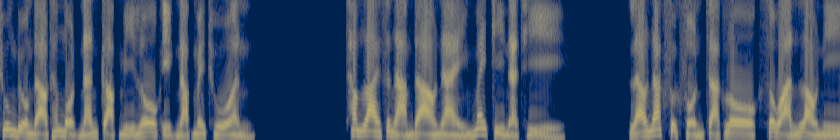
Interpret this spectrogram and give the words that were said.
ทุ่งดวงดาวทั้งหมดนั้นกลับมีโลกอีกนับไม่ถ้วน ทำลายสนามดาวในไม่กี่นาที แล้วนักฝึกฝนจากโลกสวรรค์เหล่านี้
